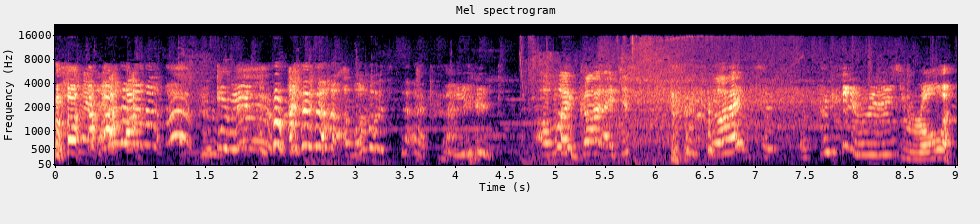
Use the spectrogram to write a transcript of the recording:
Oh shit! what was that? Oh my god, I just. What? you just roll out.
